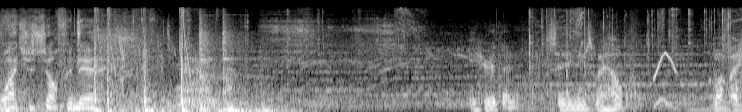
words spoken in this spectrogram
Watch yourself in there. You hear that? Said he needs my help. Come on, buddy.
